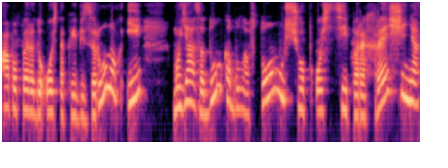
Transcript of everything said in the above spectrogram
а попереду ось такий візерунок. І моя задумка була в тому, щоб ось ці перехрещення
